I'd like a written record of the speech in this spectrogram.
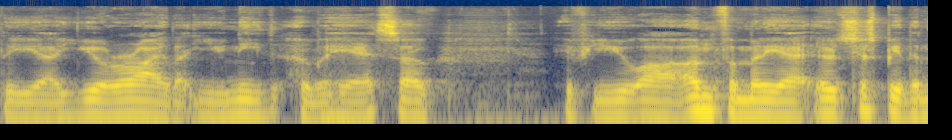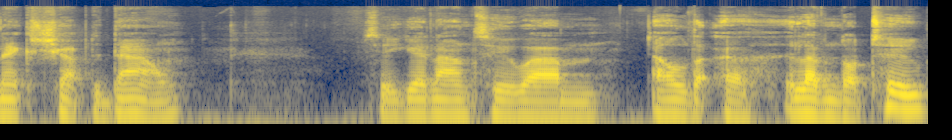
the uh, URI that you need over here. So if you are unfamiliar, it would just be the next chapter down. So you go down to um, uh, 11.2 and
